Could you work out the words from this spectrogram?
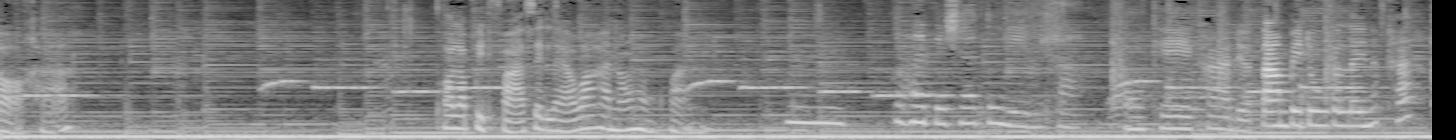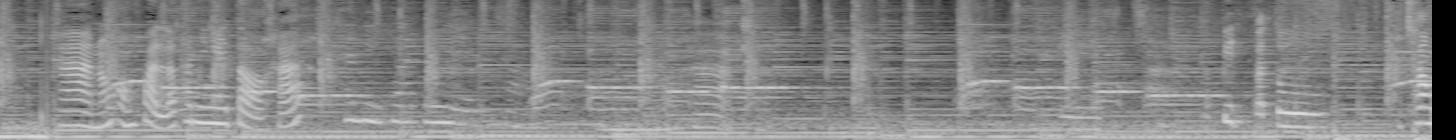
ต่อคะ พอเราปิดฝาเสร็จแล้วว่าค่ะน้องของขวัญอืมก็ให้ไปแช่ตู้เย็นค่ะ โอเคค่ะ เดี๋ยวตามไปดูกันเลยนะคะ ค่ะ น้องของขวัญแล้วทำยังไงต่อคะให้ไปแช่ตู้เย็นค่ะอ๋อค่ะโอเคแล้วปิดประตูช่อง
